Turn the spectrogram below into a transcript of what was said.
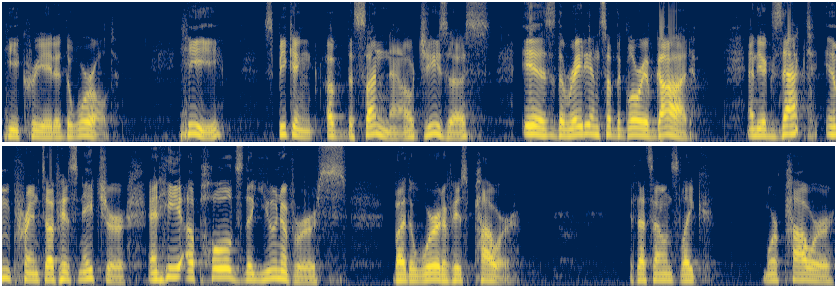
he created the world. He, speaking of the Son now, Jesus, is the radiance of the glory of God and the exact imprint of his nature, and he upholds the universe by the word of his power. If that sounds like more power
